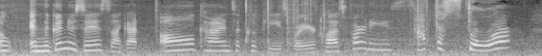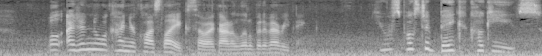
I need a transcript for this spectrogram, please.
Oh, and the good news is I got all kinds of cookies for your class parties. At the store? Well, I didn't know what kind your class likes, so I got a little bit of everything. You were supposed to bake cookies.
